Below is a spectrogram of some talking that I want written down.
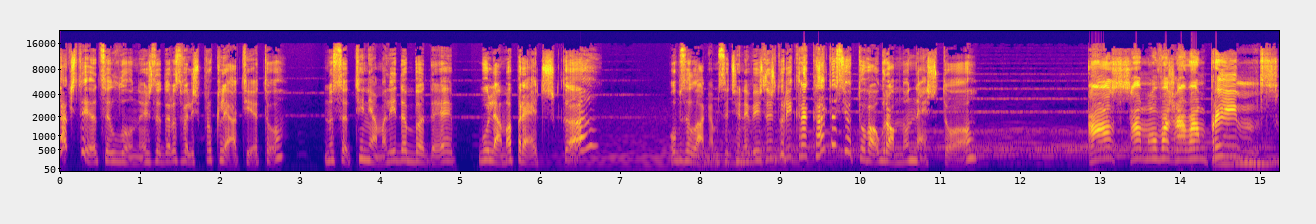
как ще я целунеш, за да развалиш проклятието? Носът ти няма ли да бъде голяма пречка? Обзалагам се, че не виждаш дори краката си от това огромно нещо. Аз съм уважаван принц.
